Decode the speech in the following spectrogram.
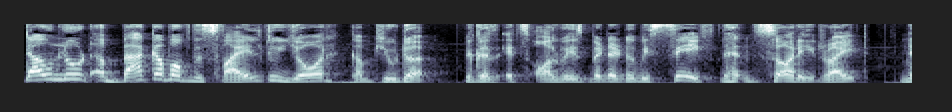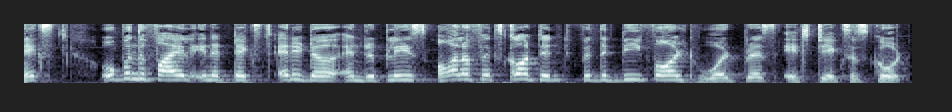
download a backup of this file to your computer because it's always better to be safe than sorry, right? Next, open the file in a text editor and replace all of its content with the default WordPress htaccess code.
